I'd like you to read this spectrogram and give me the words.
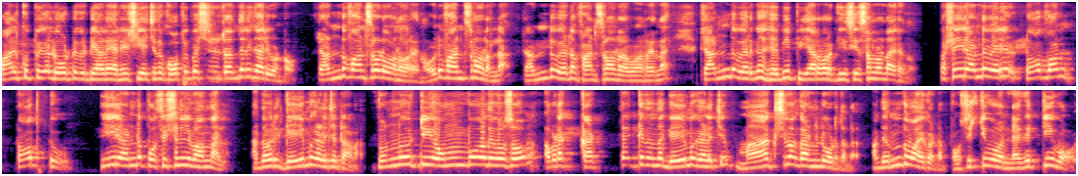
പാൽക്കുപ്പികളുടെ വോട്ട് കിട്ടിയാണെങ്കിൽ അനീഷ് ജയിച്ചെന്ന് കോപ്പി പേസ്റ്റ് ഇട്ടിട്ട് എന്തെങ്കിലും കാര്യമുണ്ടോ? രണ്ട് ഫാൻസിനോടുമാണ് പറയുന്നത്. ഒരു ഫാൻസിനോടല്ല രണ്ട് പേരുടെ ഫാൻസിനോടാണ് പറയുന്നത്. രണ്ട് പേർക്കും ഹെവി പി ആർ വർക്ക് ഈ സീസണിലുണ്ടായിരുന്നു പക്ഷേ ഈ രണ്ട് പേര് ടോപ്പ് വൺ ടോപ്പ് ടു ഈ രണ്ട് പൊസിഷനിൽ വന്നാൽ അതവർ ഗെയിം കളിച്ചിട്ടാണ്. തൊണ്ണൂറ്റി ഒമ്പത് ദിവസവും അവിടെ കട്ടയ്ക്ക് നിന്ന് ഗെയിം കളിച്ച് മാക്സിമം കണ്ടന്റ് കൊടുത്തിട്ടുണ്ട്. അതെന്തും ആയിക്കോട്ടെ. പോസിറ്റീവോ നെഗറ്റീവോ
